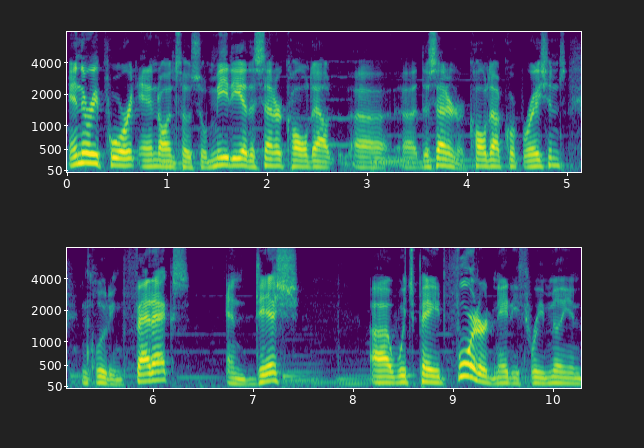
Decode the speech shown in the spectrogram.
In the report and on social media, the senator called out uh, uh, the senator called out corporations including FedEx and Dish uh, which paid $483 million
